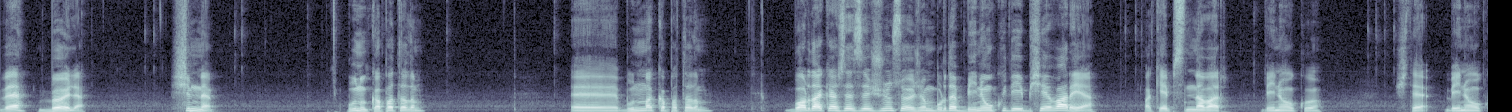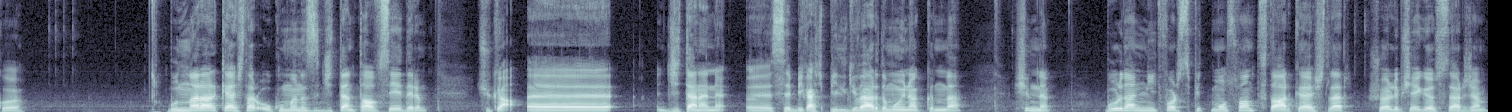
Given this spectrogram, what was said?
ve böyle. Şimdi bunu kapatalım. Ee, bununla kapatalım. Bu arada arkadaşlar size şunu söyleyeceğim. Burada beni oku diye bir şey var ya. Bak hepsinde var. Beni oku. İşte beni oku. Bunları arkadaşlar okumanızı cidden tavsiye ederim. Çünkü ee, cidden hani ee, size birkaç bilgi verdim oyun hakkında. Şimdi buradan Need for Speed Most Wanted'da arkadaşlar şöyle bir şey göstereceğim.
